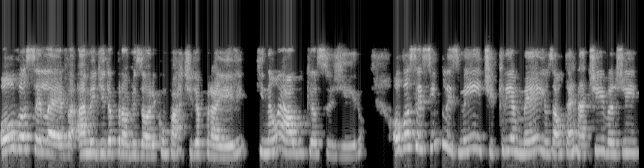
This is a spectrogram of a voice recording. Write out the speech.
Ou você leva a medida provisória e compartilha para ele, que não é algo que eu sugiro, ou você simplesmente cria meios alternativas de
